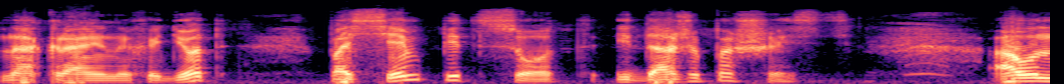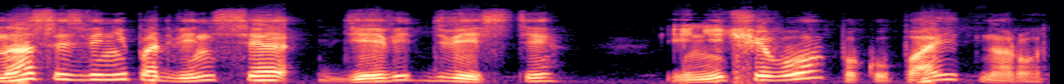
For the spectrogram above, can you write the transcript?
на окраинах идет по 7500 и даже по 6. А у нас, извини, подвинься 9200. И ничего, покупает народ.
